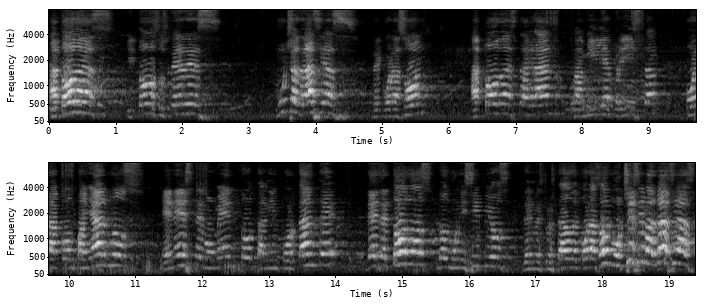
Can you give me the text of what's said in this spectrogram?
a todas y todos ustedes. Muchas gracias de corazón a toda esta gran familia preista por acompañarnos en este momento tan importante desde todos los municipios de nuestro estado de corazón. Muchísimas gracias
